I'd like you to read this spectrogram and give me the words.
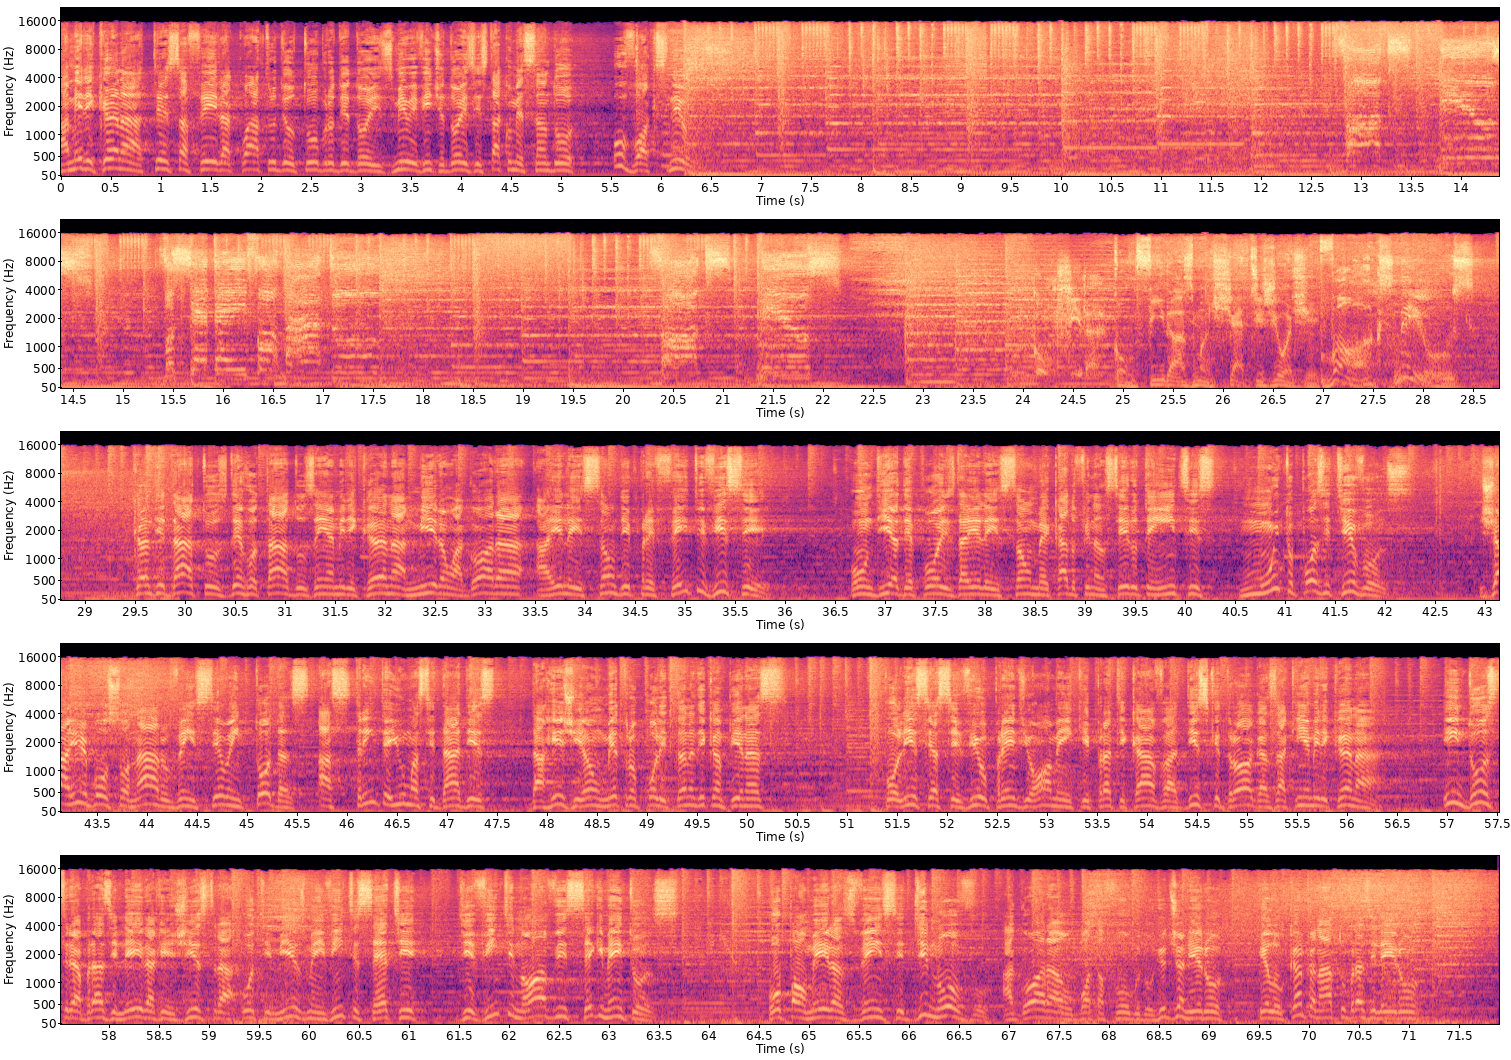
Americana, terça-feira, 4 de outubro de 2022, está começando o Vox News. Vox News, você tem informado. Vox News, Confira. Confira as manchetes de hoje. Vox News. Candidatos derrotados em Americana miram agora a eleição de prefeito e vice. Um dia depois da eleição, o mercado financeiro tem índices muito positivos. Jair Bolsonaro venceu em todas as 31 cidades da região metropolitana de Campinas. Polícia Civil prende homem que praticava disque drogas aqui em Americana. Indústria brasileira registra otimismo em 27 de 29 segmentos. O Palmeiras vence de novo, agora o Botafogo do Rio de Janeiro, pelo Campeonato Brasileiro.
